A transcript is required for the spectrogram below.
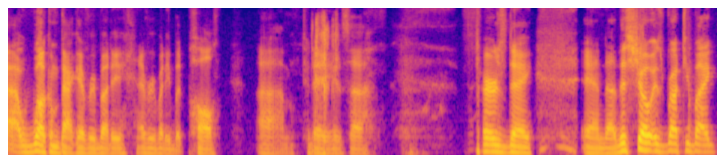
Uh, welcome back, everybody. Everybody but Paul. Um, today is uh, Thursday, and uh, this show is brought to you by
